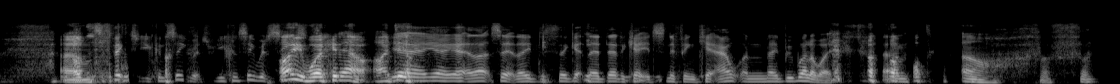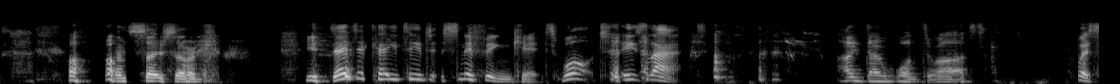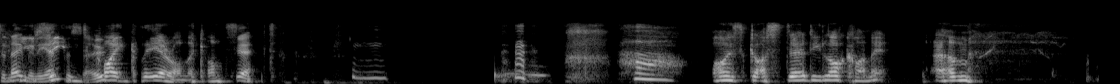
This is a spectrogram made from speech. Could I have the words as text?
oh, Um, there's a picture. You can see which you can see which. oh, you work it out. I do. yeah, yeah, yeah. That's it. They they get their dedicated sniffing kit out, and they'd be well away. Um, Oh, for! I'm so sorry. You- Dedicated sniffing kit. What is that? I don't want to ask. Well, it's the name you of the seemed episode. quite clear on the concept. Oh, it's got a sturdy lock on it. Um,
